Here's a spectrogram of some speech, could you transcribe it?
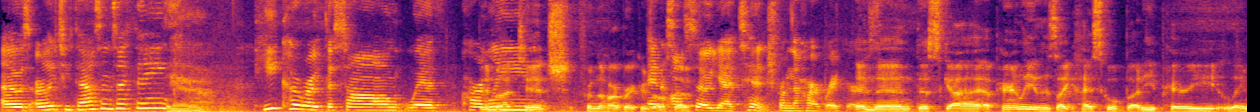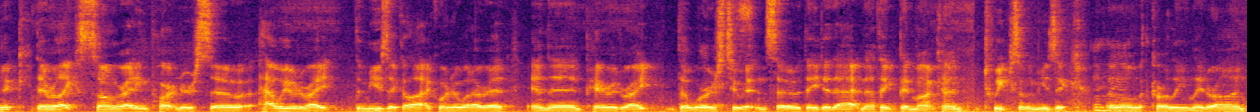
Uh, it was early 2000s, I think. Yeah. He co-wrote the song with Benmont Carlene Tench from the Heartbreakers and also. also, yeah, Tench from the Heartbreakers. And then this guy, apparently his like high school buddy Perry Lamick, they were like songwriting partners. So Howie would write the music a lot, according to what I read, and then Perry would write the words to it. And so they did that, and I think Benmont kind of tweaked some of the music Mm-hmm. along with Carlene later on.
